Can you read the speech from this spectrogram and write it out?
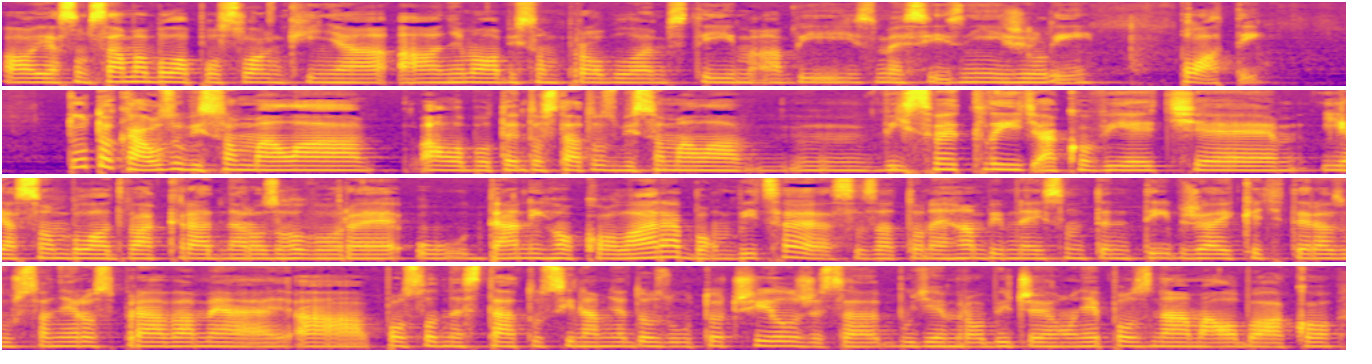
ja som sama bola poslankyňa a nemala by som problém s tým, aby sme si znížili platy. Túto kauzu by som mala alebo tento status by som mala mm, vysvetliť. Ako viete, ja som bola dvakrát na rozhovore u Danyho Kolára, Bombica. Ja sa za to nehambím, nej som ten typ, že aj keď teraz už sa nerozprávame a, a posledné statusy na mňa dosť útočil, že sa budem robiť, že ho nepoznám, alebo ako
